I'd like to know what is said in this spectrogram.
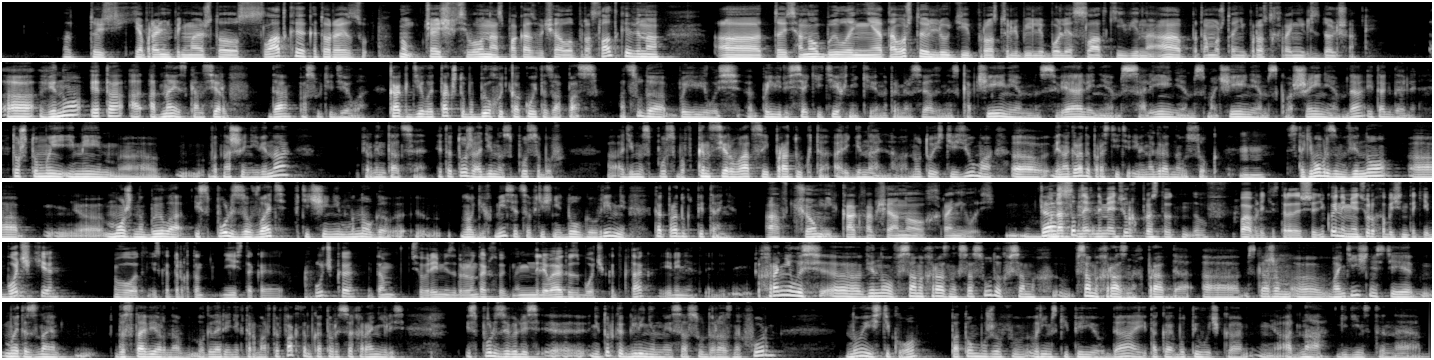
То есть я правильно понимаю, что сладкое, которое, ну, чаще всего у нас пока звучало про сладкое вино, а, то есть оно было не от того, что люди просто любили более сладкие вина, а потому что они просто хранились дольше. А, вино – это одна из консервов, да, по сути дела. Как делать так, чтобы был хоть какой-то запас? Отсюда появилось, появились всякие техники, например, связанные с копчением, с вялением, с солением, с мочением, с квашением да, и так далее. То, что мы имеем э, в отношении вина, ферментация, это тоже один из способов один из способов консервации продукта оригинального. Ну, то есть изюма, э, винограда, простите, и виноградного сока. Угу. Есть, таким образом, вино э, можно было использовать в течение много, э, многих месяцев, в течение долгого времени, как продукт питания а в чем и как вообще оно хранилось? Да, У нас собственно... на, на миниатюрах просто в паблике страдающий средневековье, на миниатюрах обычно такие бочки, вот, из которых там есть такая ручка, и там все время изображено так, что они наливают из бочек. Это так или нет? Хранилось э, вино в самых разных сосудах, в самых, в самых разных, правда. Э, скажем, э, в античности, мы это знаем достоверно благодаря некоторым артефактам, которые сохранились, использовались э, не только глиняные сосуды разных форм, но и стекло, потом уже в римский период, да, и такая бутылочка одна, единственная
